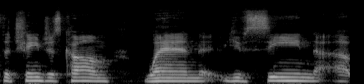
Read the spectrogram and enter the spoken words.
the changes come when you've seen uh,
